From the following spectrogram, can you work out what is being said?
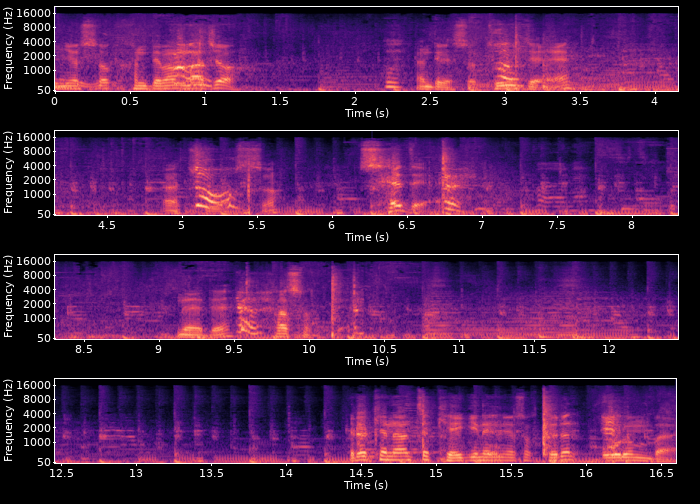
녀석 한 대만 맞아. 안 되겠어. 두 대. 아, 좋았어. 세 대. 네 대. 다섯 대. 이렇게 나한테 개기는 녀석들은 오른발,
